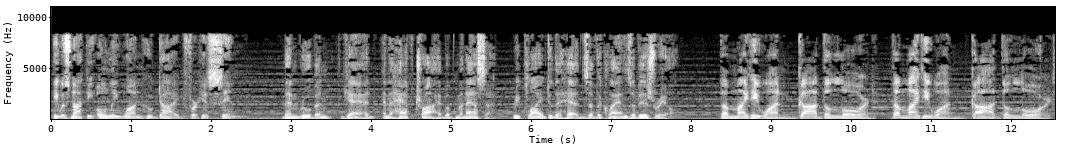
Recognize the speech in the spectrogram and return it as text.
He was not the only one who died for his sin. Then Reuben, Gad, and the half-tribe of Manasseh replied to the heads of the clans of Israel, The mighty one, God the Lord, the mighty one, God the Lord,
